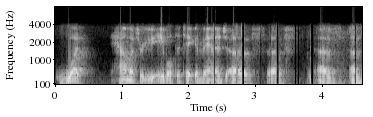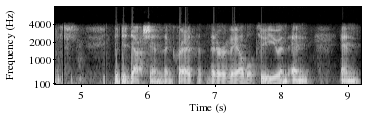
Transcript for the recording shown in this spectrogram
what how much are you able to take advantage of of of, of the deductions and credits that are available to you, and and and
